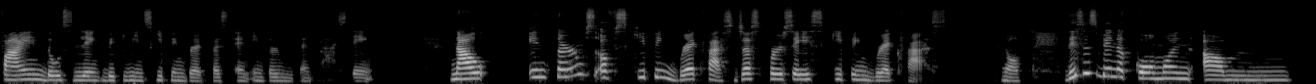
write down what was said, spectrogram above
find those link between skipping breakfast and intermittent fasting. Now, in terms of skipping breakfast, just per se skipping breakfast, no, this has been a common um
